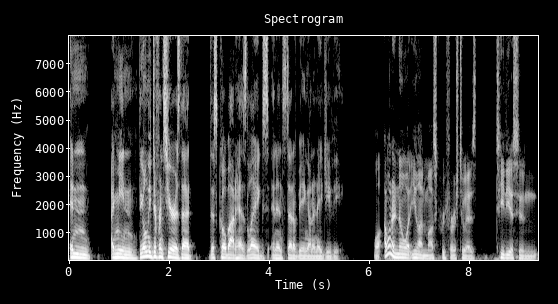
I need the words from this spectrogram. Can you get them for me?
And I mean, the only difference here is that this cobot has legs and instead of being on an AGV. Well, I want to know what Elon Musk refers to as tedious and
